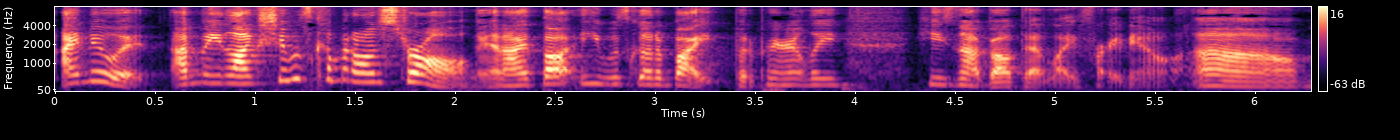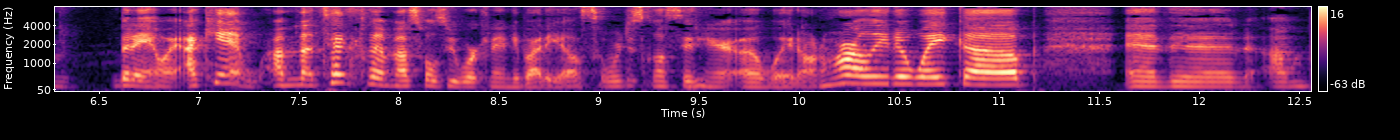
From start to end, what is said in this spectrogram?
I knew it. I mean, like she was coming on strong, and I thought he was going to bite, but apparently he's not about that life right now. Um, but anyway, I can't. I'm not technically. I'm not supposed to be working anybody else, so we're just going to sit here and wait on Harley to wake up, and then I'm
